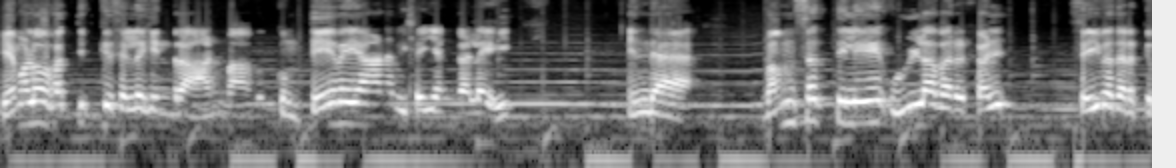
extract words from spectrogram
யமலோகத்திற்கு செல்லுகின்ற ஆன்மாவுக்கும் தேவையான விஷயங்களை இந்த வம்சத்திலே உள்ளவர்கள் செய்வதற்கு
